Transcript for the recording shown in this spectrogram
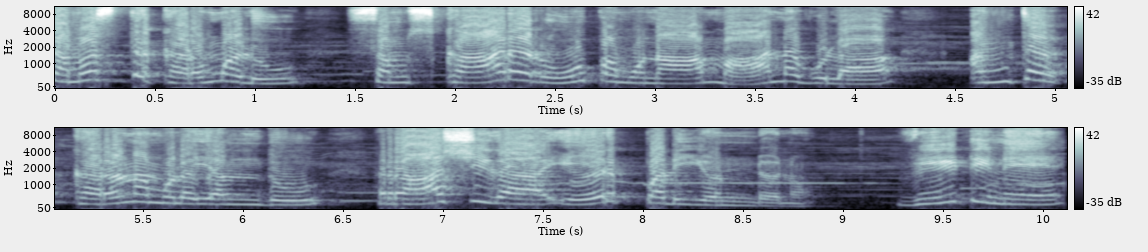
సమస్త కర్మలు సంస్కార రూపమున మానవుల అంతఃకరణములయందు రాశిగా ఏర్పడియుండును. వీటినే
